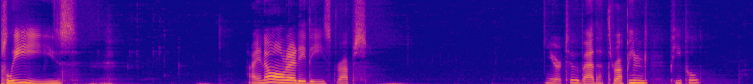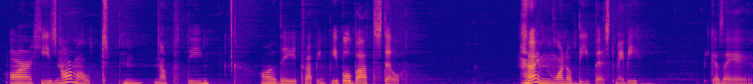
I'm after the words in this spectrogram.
Please! I know already these traps. You're too bad at dropping people. Or he's normal, not the or the trapping people, but still. I'm one of the best, maybe because I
